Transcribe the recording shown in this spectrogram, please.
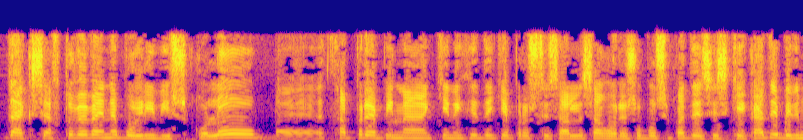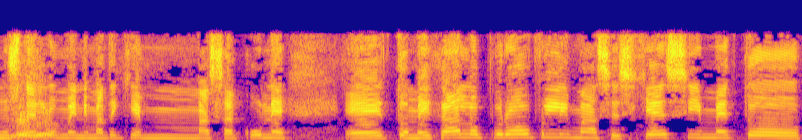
Εντάξει, αυτό βέβαια είναι πολύ δύσκολο. Ε, θα πρέπει να κινηθείτε και προς τις άλλες αγορές όπως είπατε εσείς και κάτι επειδή μου στέλνουν μηνύματα και μας ακούνε ε, το μεγάλο πρόβλημα σε σχέση με το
